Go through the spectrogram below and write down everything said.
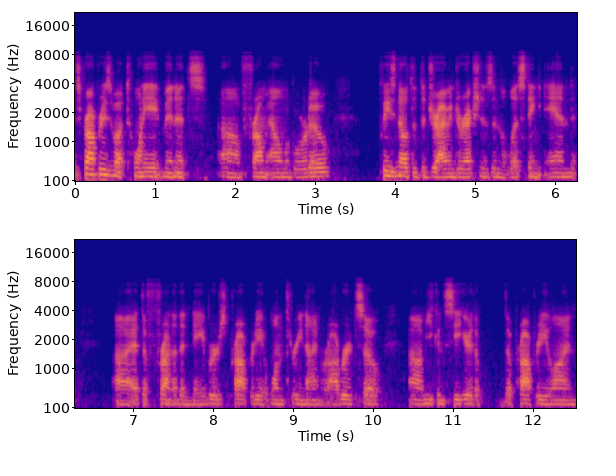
This property is about 28 minutes uh, from Alamogordo. Please note that the driving directions in the listing end uh, at the front of the neighbor's property at 139 Roberts. So um, you can see here the, the property line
